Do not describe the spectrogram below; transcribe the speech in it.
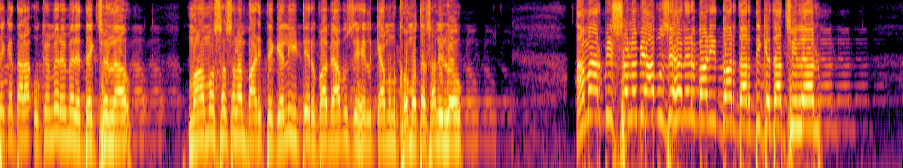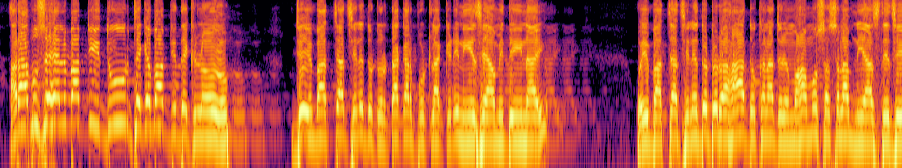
থেকে তারা উকে মেরে মেরে দেখছিল মোহাম্মদ সাল্লাম বাড়িতে গেলে ইটের পাবে আবু জেহেল কেমন ক্ষমতাশালী লোক। আমার বিশ্বনবী আবু জেহেলের বাড়ির দরজার দিকে যাচ্ছিলেন। আর আবু সেহেল বাপজি দূর থেকে বাপজি দেখল যে বাচ্চা ছেলে দুটোর টাকার পোটলা কেড়ে নিয়েছে, আমি দিই নাই। ওই বাচ্চা ছেলে দুটোর হাত ওখানা ধরে মোহাম্মদ সাল্লাম নিয়ে আসতেছে।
